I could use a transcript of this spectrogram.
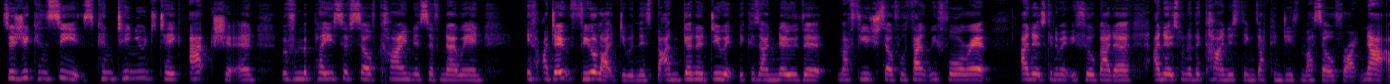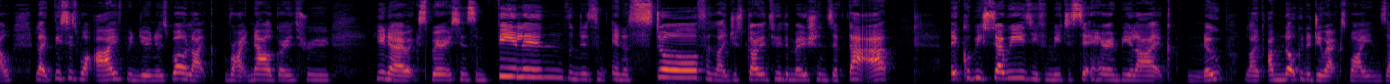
so as you can see it's continuing to take action but from a place of self-kindness of knowing if I don't feel like doing this, but I'm going to do it because I know that my future self will thank me for it. I know it's going to make me feel better. I know it's one of the kindest things I can do for myself right now. Like, this is what I've been doing as well. Like, right now, going through, you know, experiencing some feelings and doing some inner stuff and like just going through the motions of that it could be so easy for me to sit here and be like, nope, like I'm not going to do X, Y, and Z.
